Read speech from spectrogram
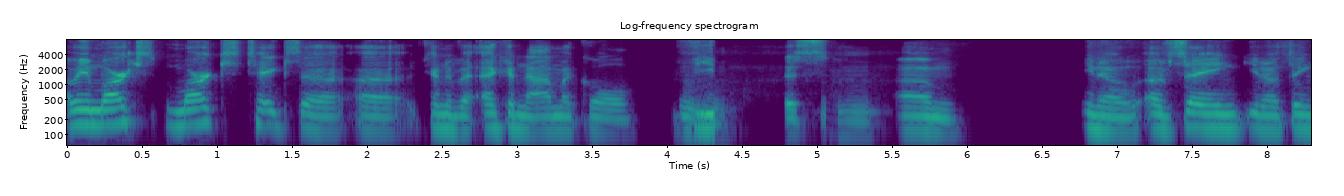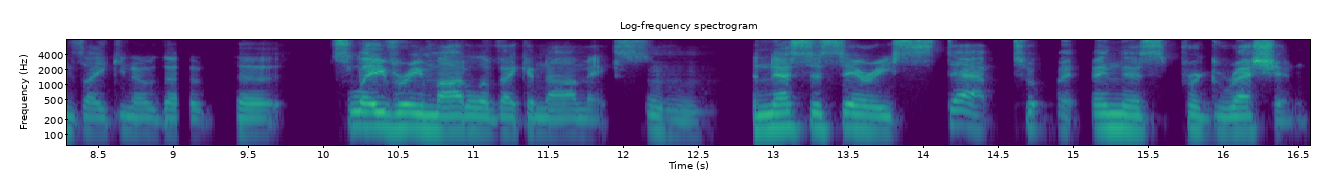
I mean, Marx Marx takes a, a kind of an economical view of this, Mhm. um, you know, of saying, you know, things like, you know, the the slavery model of economics, Mhm. the necessary step to in this progression,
